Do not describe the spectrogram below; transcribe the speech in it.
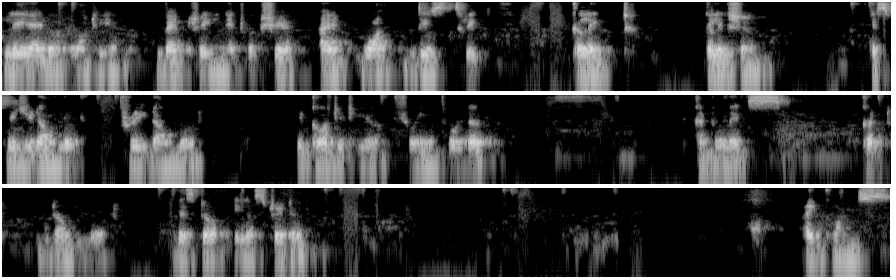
Play I don't want here. Battery network share. I want these three. Collect collection SVG download free download we got it here showing folder. Control X cut download desktop illustrator. Icons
